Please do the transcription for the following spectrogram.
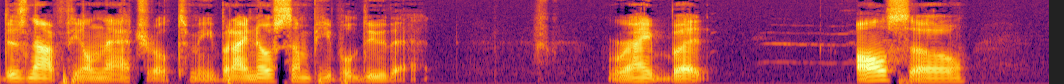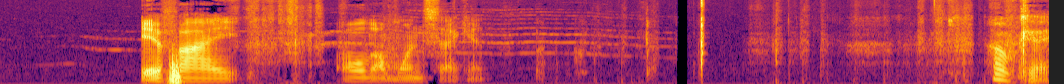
does not feel natural to me, but I know some people do that. Right? But also, if I. Hold on one second. Okay,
